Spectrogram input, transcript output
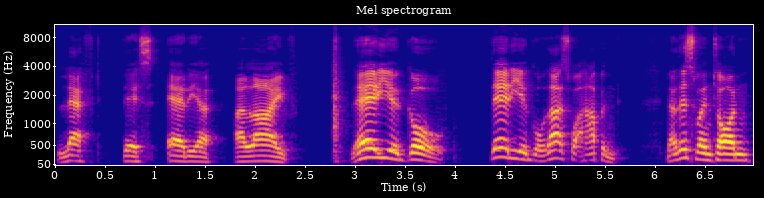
left this area alive. There you go. There you go. That's what happened. Now, this went on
